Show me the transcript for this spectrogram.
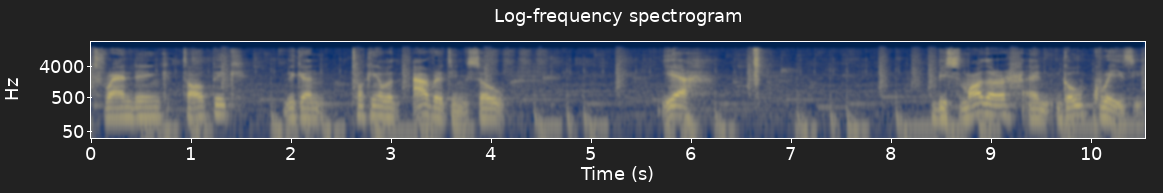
trending topic. We can talking about everything. So yeah be smarter and go crazy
